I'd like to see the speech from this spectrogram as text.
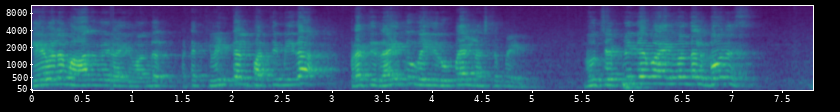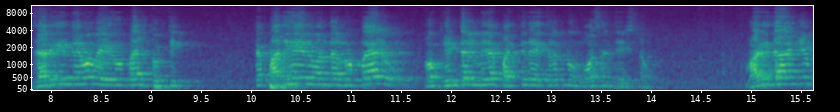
కేవలం ఆరు వేల ఐదు వందలు. అంటే క్వింటల్ పత్తి మీద ప్రతి రైతు వెయ్యి రూపాయలు నష్టపోయింది. నువ్వు చెప్పిందేమో ఐదు వందలు బోనస్ జరిగిందేమో వెయ్యి రూపాయలు తుట్టి. పదిహేను వందల రూపాయలు ఒక క్వింటల్ మీద పత్తి రైతులకు నువ్వు మోసం చేసినావు. వరి ధాన్యం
